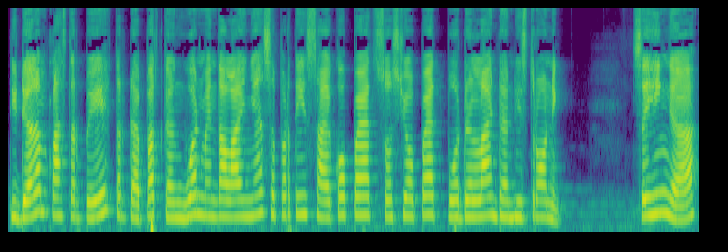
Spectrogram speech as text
di dalam klaster B terdapat gangguan mental lainnya seperti psikopat, sosiopat, borderline, dan histronic. Sehingga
